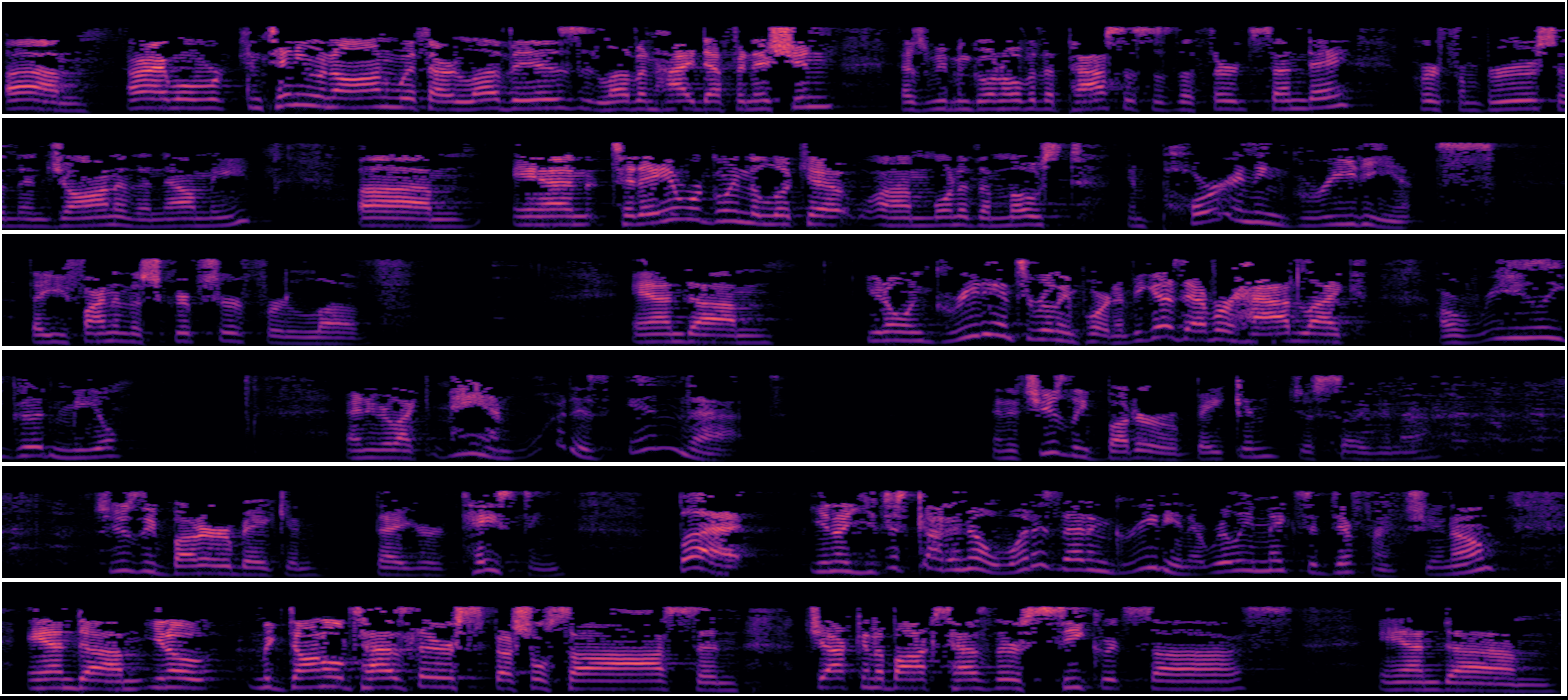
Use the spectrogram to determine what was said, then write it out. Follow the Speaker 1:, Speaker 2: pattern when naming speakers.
Speaker 1: Um, all right, well, we're continuing on with our Love Is, Love in High Definition, as we've been going over the past. This is the third Sunday. Heard from Bruce and then John and then now me. Um, and today we're going to look at um, one of the most important ingredients that you find in the scripture for love. And, um, you know, ingredients are really important. Have you guys ever had like a really good meal? And you're like, man, what is in that? And it's usually butter or bacon, just so you know. It's usually butter or bacon that you're tasting. But, you know, you just got to know what is that ingredient? It really makes a difference, you know? And, um, you know, McDonald's has their special sauce, and Jack in the Box has their secret sauce, and um,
